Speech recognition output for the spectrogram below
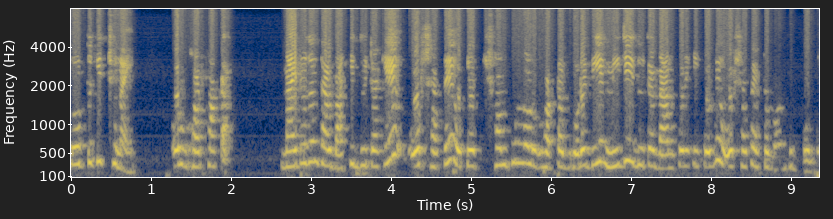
তোর তো কিচ্ছু নাই, ওর ঘর ফাঁকা। নাইট্রোজেন তার বাকি দুইটাকে ওর সাথে, ওকে সম্পূর্ণ ওর ঘরটা ভরে দিয়ে নিজেই দুইটা দান করে কি করবে? ওর সাথে একটা বন্ধন করবে।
